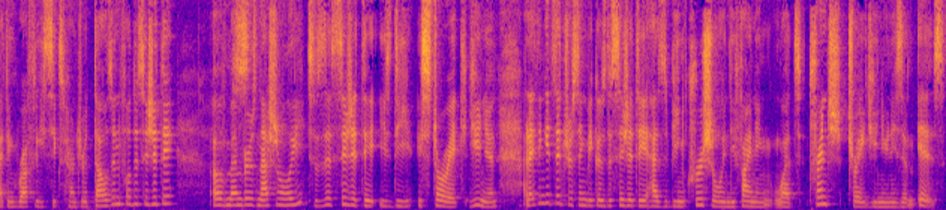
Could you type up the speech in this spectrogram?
I think roughly six hundred thousand for the CGT of members nationally. So the CGT is the historic union. And I think it's interesting because the CGT has been crucial in defining what French trade unionism is.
